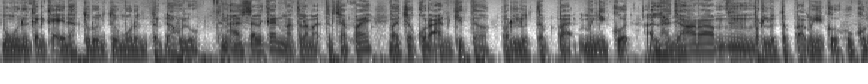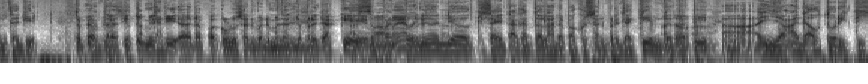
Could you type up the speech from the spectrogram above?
menggunakan kaedah turun-temurun terdahulu. Hmm. Asalkan matlamat tercapai, baca Quran kita perlu tepat mengikut al-hajj Arab, hmm. perlu tepat mengikut hukum tajwid. Tapi aplikasi itu mesti uh, dapat kelulusan daripada daripada JAKIM. Uh, sepatutnya dia saya tak katalah dapat kelulusan daripada JAKIM tetapi uh, yang ada autoriti.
